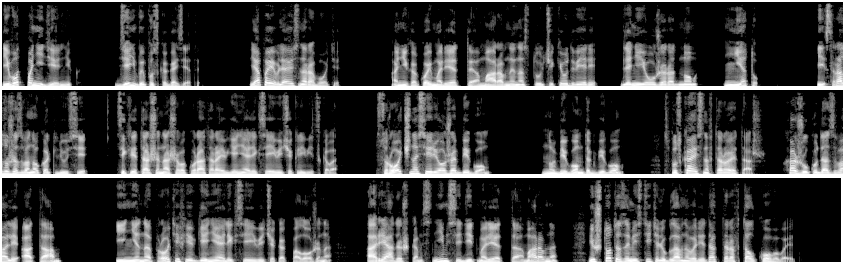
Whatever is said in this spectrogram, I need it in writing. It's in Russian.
И вот понедельник, день выпуска газеты. Я появляюсь на работе. А никакой Мариетты Амаровны на стульчике у двери, для нее уже родном, нету. И сразу же звонок от Люси, секретарши нашего куратора Евгения Алексеевича Кривицкого. «Срочно, Сережа, бегом!» Ну, бегом так бегом. Спускаясь на второй этаж, хожу, куда звали, а там... И не напротив Евгения Алексеевича, как положено, а рядышком с ним сидит Мариетта Амаровна и что-то заместителю главного редактора втолковывает.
